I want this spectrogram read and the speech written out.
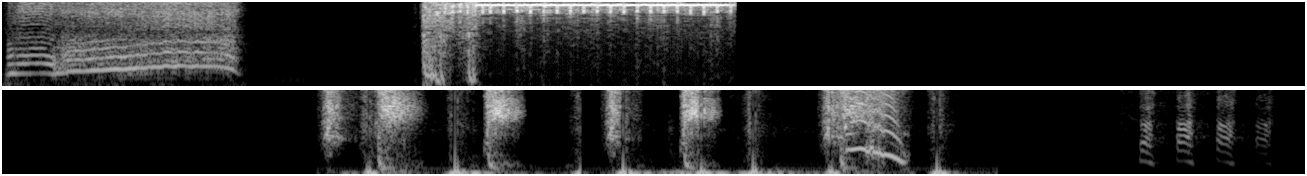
Ha ha ha ha!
